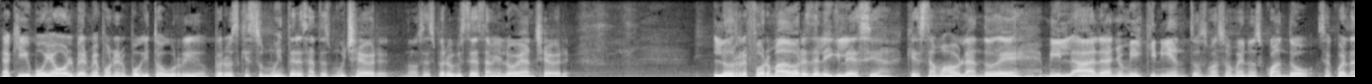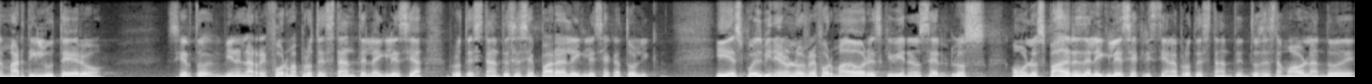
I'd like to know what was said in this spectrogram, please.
Aquí voy a volverme a poner un poquito aburrido, pero es que esto es muy interesante, es muy chévere. ¿no? espero que ustedes también lo vean chévere. Los reformadores de la iglesia, que estamos hablando de mil, al año 1500 más o menos, cuando, ¿se acuerdan? Martín Lutero, ¿cierto? Viene la reforma protestante, la iglesia protestante se separa de la iglesia católica. Y después vinieron los reformadores, que vienen a ser los, como los padres de la iglesia cristiana protestante. Entonces estamos hablando de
